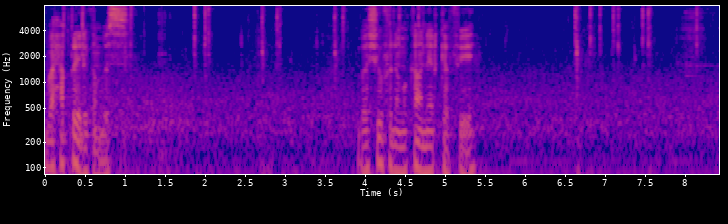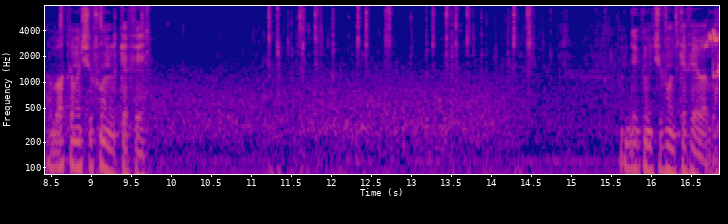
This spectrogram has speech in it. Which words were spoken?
بحط لكم بس. بشوف له مكان يركب فيه. ابغاكم تشوفون الكافيه. وديكم تشوفون الكافيه والله.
